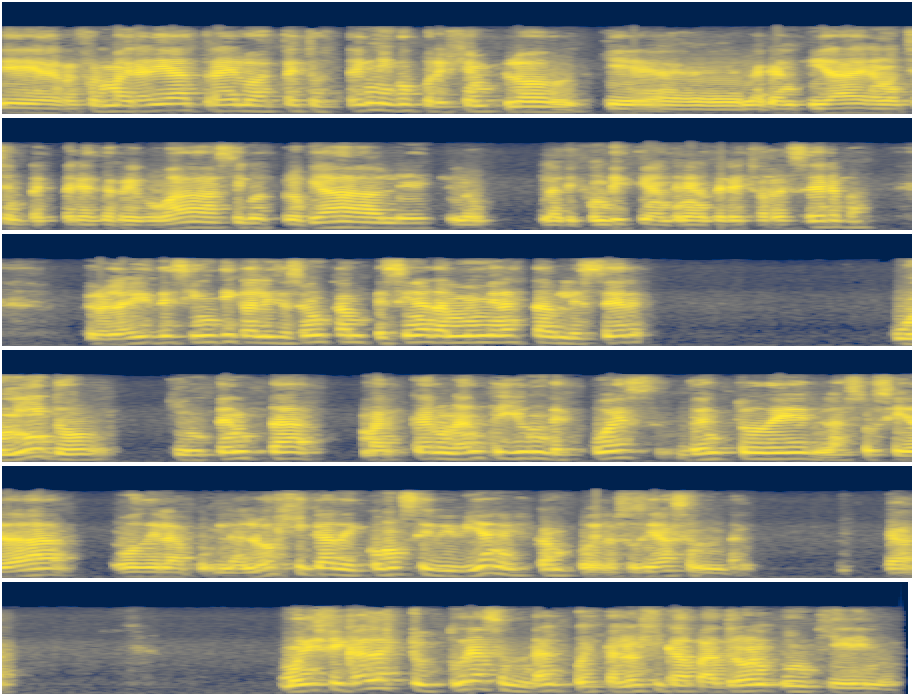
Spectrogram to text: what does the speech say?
eh, reforma agraria trae los aspectos técnicos, por ejemplo, que eh, la cantidad eran 80 hectáreas de riego básico expropiables, que los latifundistas iban a tener derecho a reserva. Pero la ley de sindicalización campesina también viene a establecer un hito que intenta marcar un antes y un después dentro de la sociedad o de la, lógica de cómo se vivía en el campo de la sociedad sendal. Modificar la estructura sendal, pues esta lógica patrón-inquilino.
